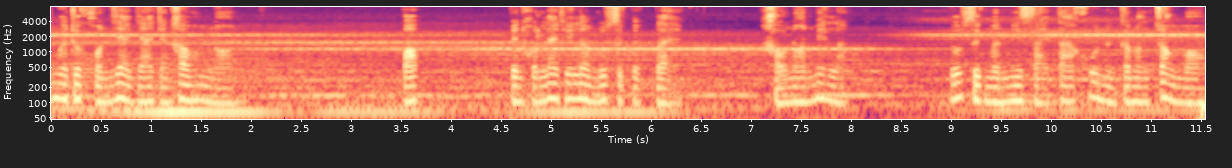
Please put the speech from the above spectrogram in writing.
เมื่อทุกคนแยกย้ายกันเข้าห้องนอน ป๊อปเป็นคนแรกที่เริ่มรู้สึกแปลกๆ เขานอนไม่หลับ รู้สึกเหมือนมีสายตาคู่หนึ่งกำลังจ้องมอง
